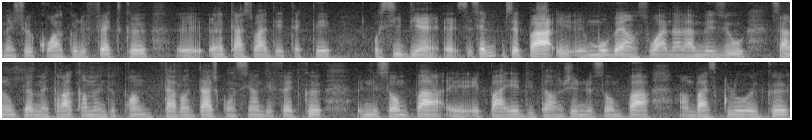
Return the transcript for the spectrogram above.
Mais je crois que le fait qu'un cas soit détecté, aussi bien, euh, ce n'est pas euh, mauvais en soi dans la mesure où ça nous permettra quand même de prendre davantage conscience du fait que nous ne sommes pas euh, épargnés du danger, nous ne sommes pas en vase clos et que euh,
